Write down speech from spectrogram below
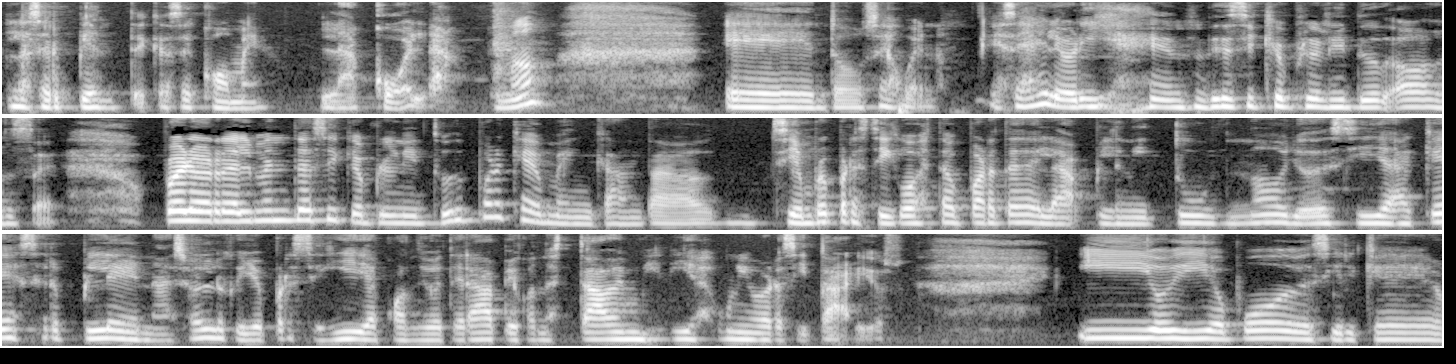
la serpiente que se come la cola, ¿no? Eh, entonces, bueno, ese es el origen de Psique-Plenitud 11. Pero realmente Psique-Plenitud porque me encanta, siempre persigo esta parte de la plenitud, ¿no? Yo decía, ¿qué es ser plena? Eso es lo que yo perseguía cuando iba a terapia, cuando estaba en mis días universitarios. Y hoy día puedo decir que,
